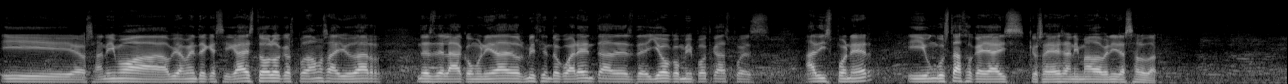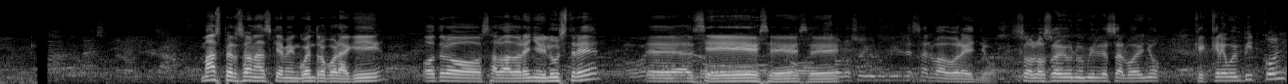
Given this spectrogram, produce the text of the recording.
y os animo a, obviamente, que sigáis todo lo que os podamos ayudar desde la comunidad de 2140, desde yo con mi podcast, pues a disponer y un gustazo que, hayáis, que os hayáis animado a venir a saludar. Más personas que me encuentro por aquí, otro salvadoreño ilustre. Eh, sí, sí, sí. Solo soy un humilde salvadoreño, solo soy un humilde salvadoreño que creo en Bitcoin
